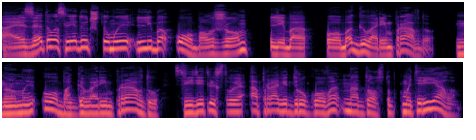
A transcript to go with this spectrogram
А из этого следует, что мы либо оба лжем, либо оба говорим правду. Но мы оба говорим правду, свидетельствуя о праве другого на доступ к материалам.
